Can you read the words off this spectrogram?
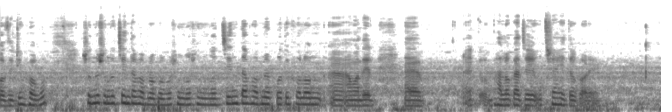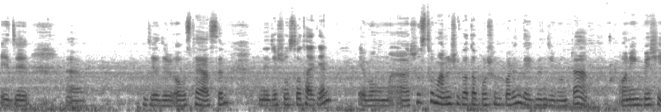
পজিটিভ হব। সুন্দর সুন্দর চিন্তা ভাবনা করব, সুন্দর সুন্দর চিন্তা ভাবনার প্রতিফলন আমাদের ভালো কাজে উৎসাহিত করে। এই যে যে যে অবস্থায় আছেন নিজে সুস্থ থাকেন এবং সুস্থ মানসিকতা পোষণ করেন, দেখবেন জীবনটা অনেক বেশি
